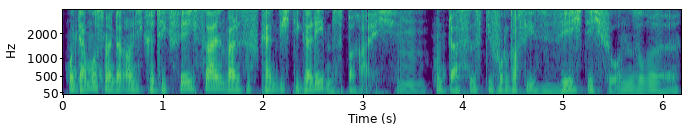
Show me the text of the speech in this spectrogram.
Und da muss man dann auch nicht kritikfähig sein, weil es ist kein wichtiger Lebensbereich. Mhm. Und das ist, die Fotografie ist wichtig für unsere,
